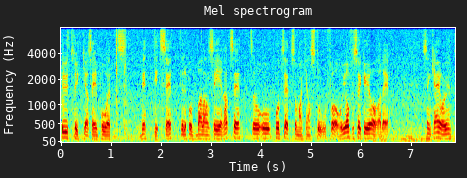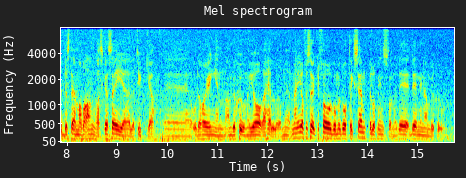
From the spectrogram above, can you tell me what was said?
uttrycka sig på ett vettigt sätt eller på ett balanserat sätt och på ett sätt som man kan stå för. Och jag försöker göra det. Sen kan jag ju inte bestämma vad andra ska säga eller tycka. Eh, och det har jag ingen ambition att göra heller. Men jag försöker föregå med gott exempel åtminstone. Det, det är min ambition.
